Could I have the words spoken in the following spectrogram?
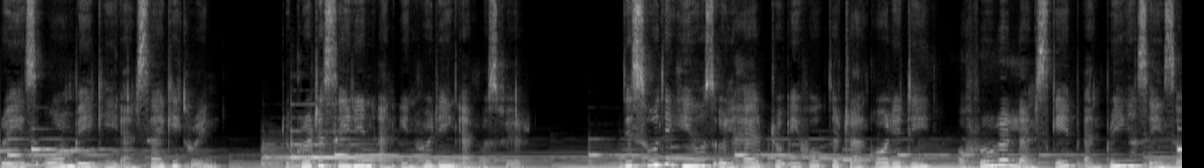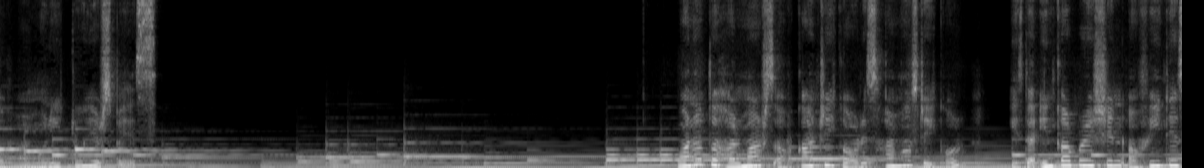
grays, warm bakey, and sage green to create a serene and inviting atmosphere. These soothing hues will help to evoke the tranquility of rural landscape and bring a sense of harmony to your space. One of the hallmarks of country cottage farmhouse decor is the incorporation of vintage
